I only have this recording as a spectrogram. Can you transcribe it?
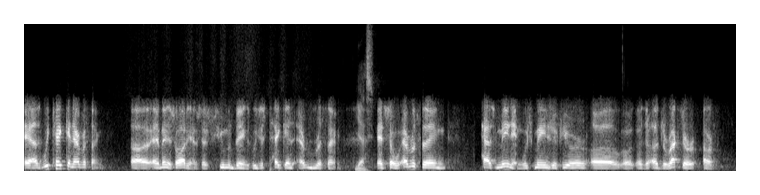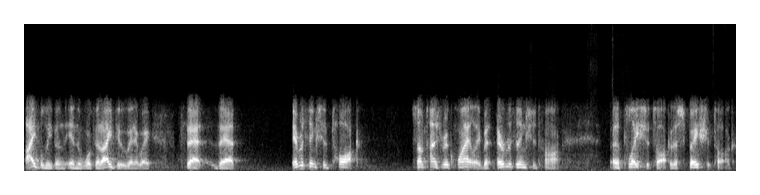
as we take in everything. Uh, I mean, as audience, as human beings, we just take in everything. Yes. And so everything has meaning, which means if you're uh, a, a director, or I believe in, in the work that I do anyway, that that everything should talk. Sometimes very quietly, but everything should talk. A place should talk, or the space should talk.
